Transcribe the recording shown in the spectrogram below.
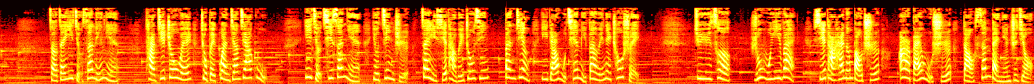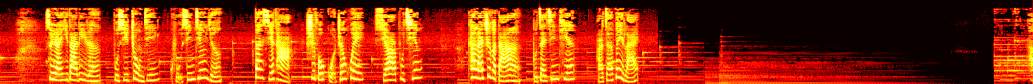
早在一九三零年，塔基周围就被灌浆加固；一九七三年，又禁止在以斜塔为中心。半径一点五千米范围内抽水。据预测，如无意外，斜塔还能保持二百五十到三百年之久。虽然意大利人不惜重金苦心经营，但斜塔是否果真会斜而不倾？看来这个答案不在今天，而在未来。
